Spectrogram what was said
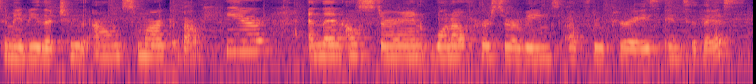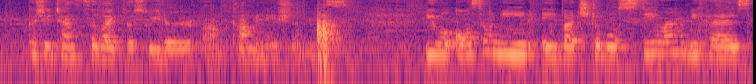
to maybe the two ounce mark about here and then I'll stir in one of her servings of fruit purees into this because she tends to like the sweeter um, combinations. You will also need a vegetable steamer because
